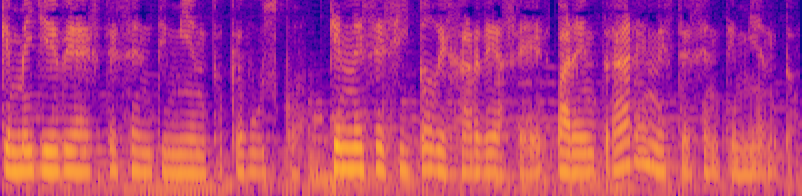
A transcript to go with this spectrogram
que me lleve a este sentimiento que busco, qué necesito dejar de hacer para entrar en este sentimiento,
